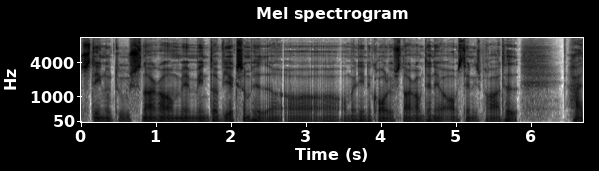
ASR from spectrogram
Steno, du snakker om øh, mindre virksomheder, og, og Malene Gråløf snakker om den her omstillingsparathed. Har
